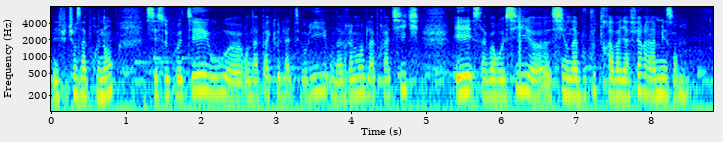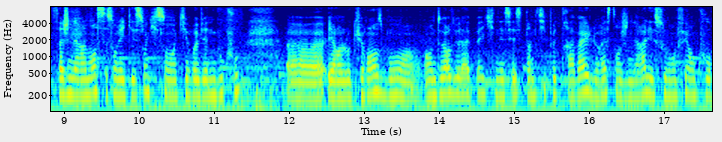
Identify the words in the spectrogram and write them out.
les futurs apprenants. C'est ce côté où on n'a pas que de la théorie, on a vraiment de la pratique et savoir aussi si on a beaucoup de travail à faire à la maison. Mm. Ça, généralement, ce sont les questions qui, sont, qui reviennent beaucoup. Euh, et en l'occurrence, bon, en dehors de la paie qui nécessite un petit peu de travail, le reste en général est souvent fait en cours.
